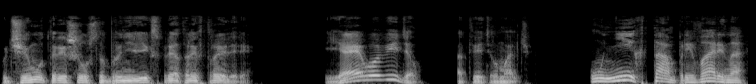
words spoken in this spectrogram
«Почему ты решил, что броневик спрятали в трейлере?» «Я его видел», — ответил мальчик. У них там приварено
